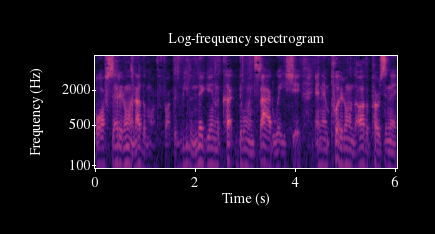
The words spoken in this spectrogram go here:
Offset it on other motherfuckers. Be the nigga in the cut doing sideways shit and then put it on the other person that,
